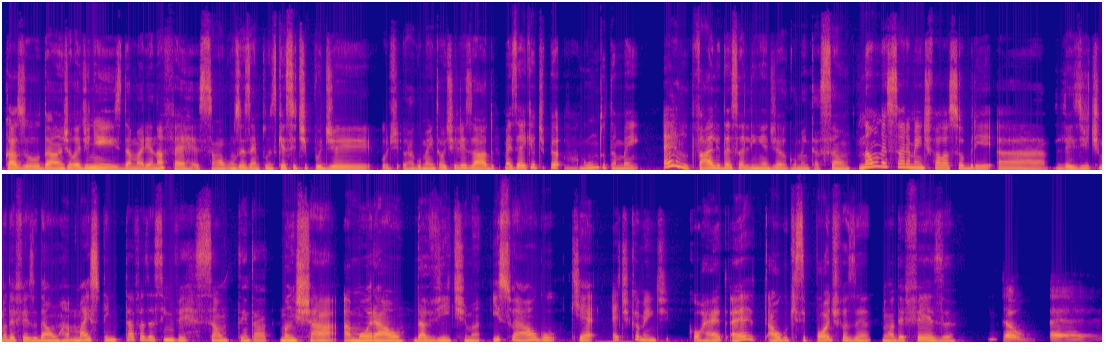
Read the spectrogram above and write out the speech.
O caso da Angela Diniz, da Mariana Ferres, são alguns exemplos que esse tipo de, argumento é utilizado. Mas é aí que eu te pergunto também é válida essa linha de argumentação? Não necessariamente falar sobre a legítima defesa da honra, mas tentar fazer essa inversão, tentar manchar a moral da vítima. Isso é algo que é eticamente correto? É algo que se pode fazer numa defesa? Então, é,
